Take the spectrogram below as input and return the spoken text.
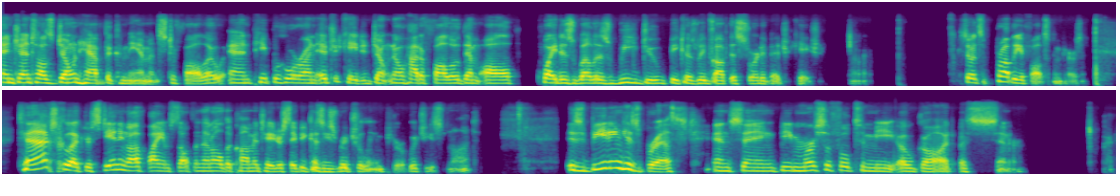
and Gentiles don't have the commandments to follow, and people who are uneducated don't know how to follow them all quite as well as we do because we've got this sort of education. All right. So it's probably a false comparison. Tax collector standing off by himself, and then all the commentators say because he's ritually impure, which he's not, is beating his breast and saying, Be merciful to me, O God, a sinner. Okay.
